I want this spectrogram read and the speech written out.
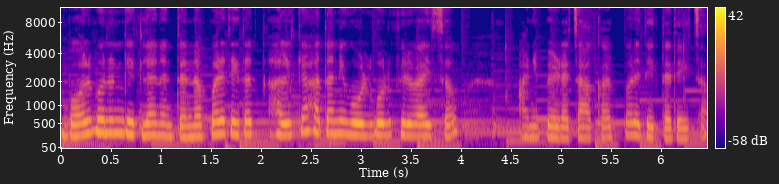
बॉल बनवून घेतल्यानंतर ना परत एकदा हलक्या हाताने गोल गोल फिरवायचं आणि पेड्याचा आकार परत एकदा द्यायचा.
